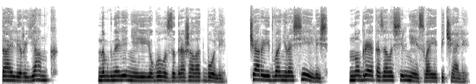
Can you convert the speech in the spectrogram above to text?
Тайлер Янг...» На мгновение ее голос задрожал от боли. Чары едва не рассеялись, но Грей оказалась сильнее своей печали.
